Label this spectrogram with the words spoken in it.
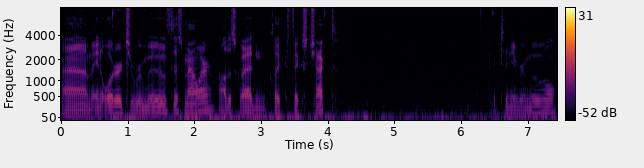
Um, in order to remove this malware, I'll just go ahead and click Fix Checked. Continue removal.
